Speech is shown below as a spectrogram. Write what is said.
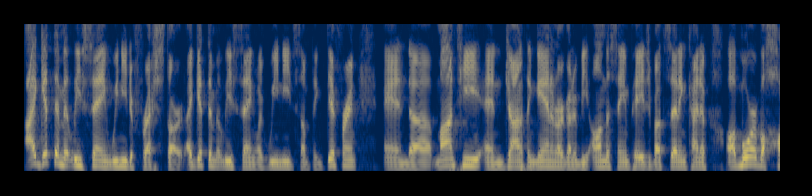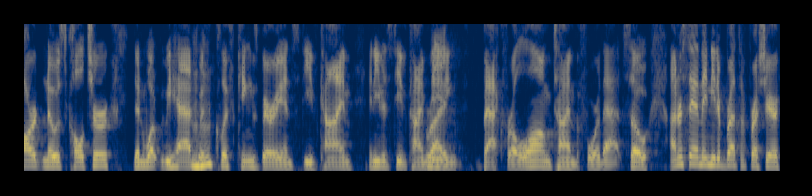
I get them at least saying we need a fresh start. I get them at least saying like we need something different. And uh, Monty and Jonathan Gannon are going to be on the same page about setting kind of a more of a hard nosed culture than what we had with Cliff Kingsbury and Steve Keim, and even Steve Keim Right. dating back for a long time before that. So I understand they need a breath of fresh air.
